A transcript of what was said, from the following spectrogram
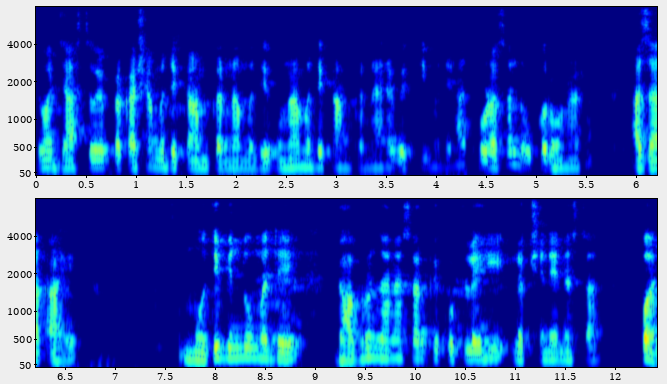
किंवा जास्त वेळ प्रकाशामध्ये काम करण्यामध्ये, उन्हामध्ये काम करणाऱ्या व्यक्तीमध्ये हा थोडासा लवकर होणारा आजार आहे. मोतीबिंदूमध्ये घाबरून जाण्यासारखे कुठलेही लक्षणे नसतात. पण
